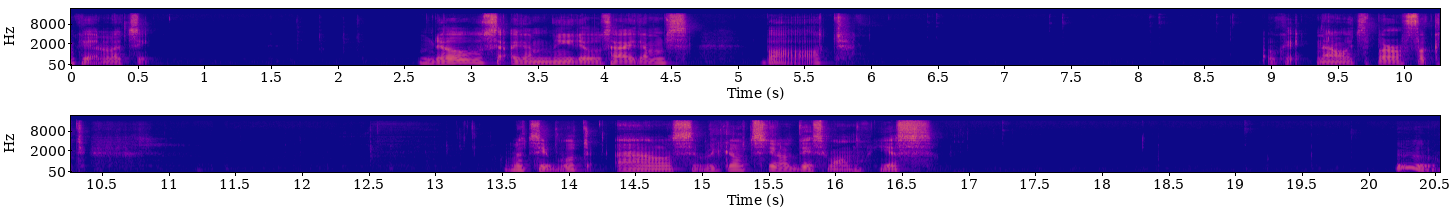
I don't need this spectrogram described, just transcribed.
Okay, let's see. Those, I don't need those items, but... Okay, now it's perfect. Let's see, what else? We got still this one, yes. Ooh.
